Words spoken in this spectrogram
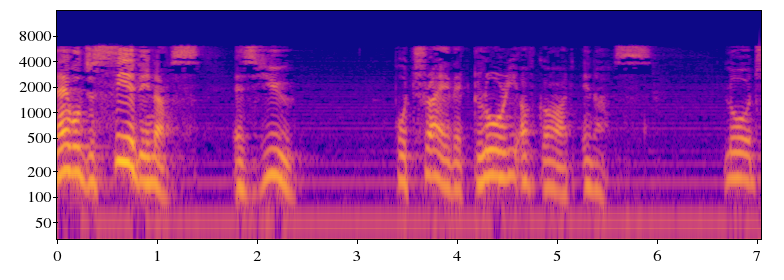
they will just see it in us as you portray that glory of God in us. Lord,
